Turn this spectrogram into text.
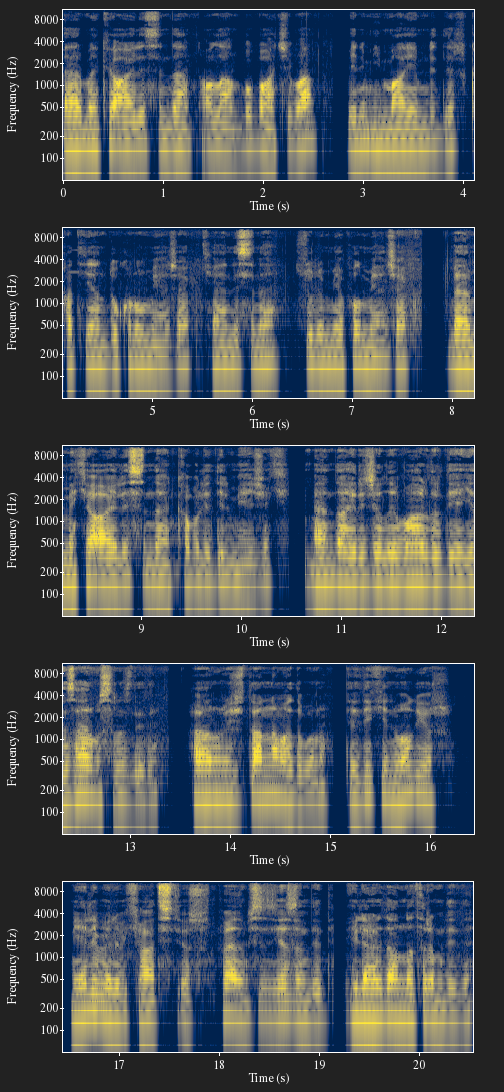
Bermeki ailesinden olan bu bahçıvan benim himayemdedir. Katiyen dokunulmayacak. Kendisine zulüm yapılmayacak. Bermeki ailesinden kabul edilmeyecek. Bende ayrıcalığı vardır diye yazar mısınız dedi. Harun Reşit anlamadı bunu. Dedi ki ne oluyor? Niye böyle bir kağıt istiyorsun? Efendim siz yazın dedi. İleride anlatırım dedi.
